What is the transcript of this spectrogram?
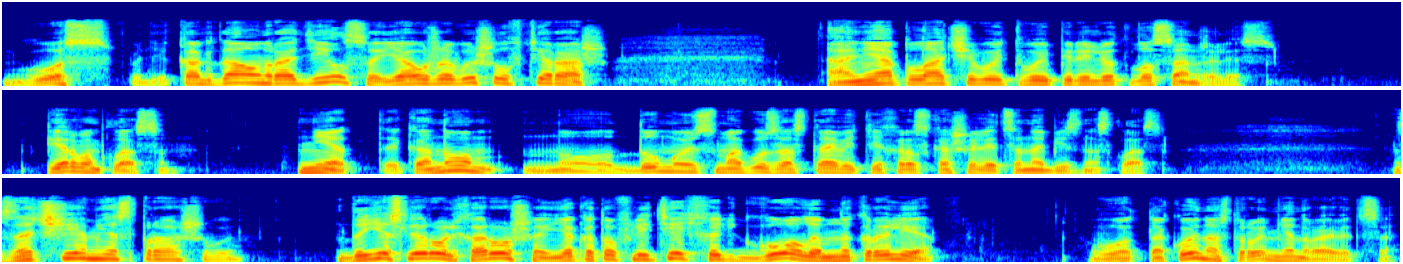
Господи, когда он родился, я уже вышел в тираж. Они оплачивают твой перелет в Лос-Анджелес. Первым классом? Нет, эконом, но, думаю, смогу заставить их раскошелиться на бизнес-класс. Зачем, я спрашиваю? Да если роль хорошая, я готов лететь хоть голым на крыле. Вот такой настрой мне нравится.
